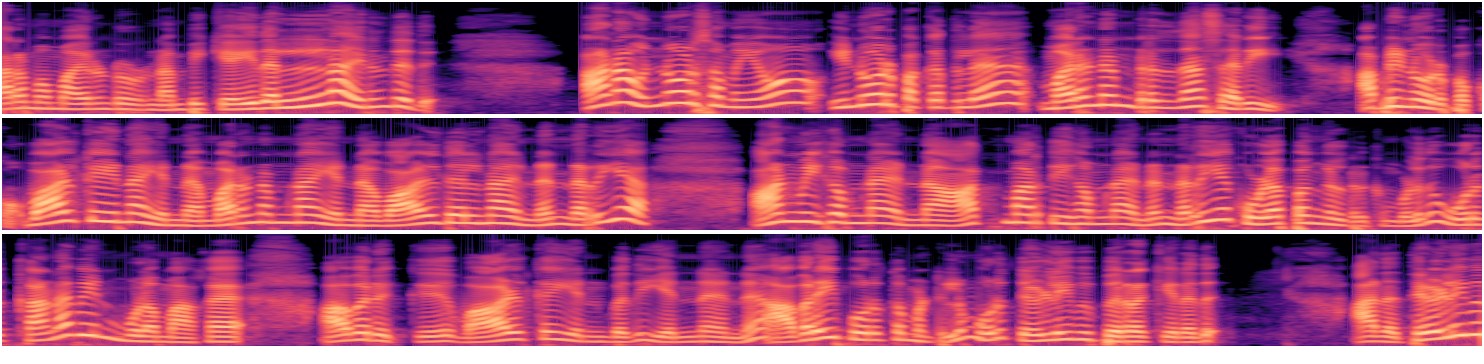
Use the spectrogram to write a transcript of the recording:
ஆரம்பமாயிருன்ற ஒரு நம்பிக்கை இதெல்லாம் இருந்தது. ஆனால் இன்னொரு சமயம் இன்னொரு பக்கத்தில் மரணம்ன்றது தான் சரி அப்படின்னு ஒரு பக்கம். வாழ்க்கைனா என்ன? மரணம்னா என்ன? வாழ்தல்னா என்னன்னு நிறைய ஆன்மீகம்னா என்ன ஆத்மார்த்திகம்னா என்ன நிறைய குழப்பங்கள் இருக்கும் பொழுது ஒரு கனவின் மூலமாக அவருக்கு வாழ்க்கை என்பது என்னன்னு அவரை பொறுத்த மட்டிலும் ஒரு தெளிவு பிறக்கிறது. அந்த தெளிவு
